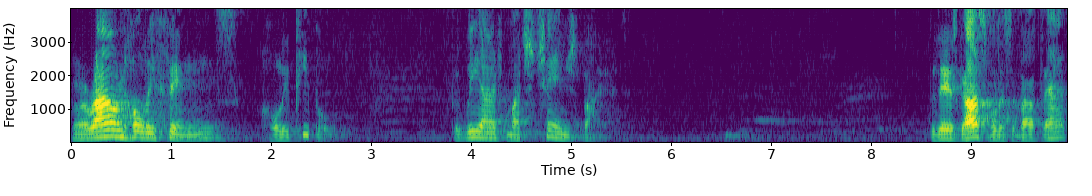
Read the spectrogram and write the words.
We're around holy things, holy people, but we aren't much changed by it. Today's gospel is about that.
